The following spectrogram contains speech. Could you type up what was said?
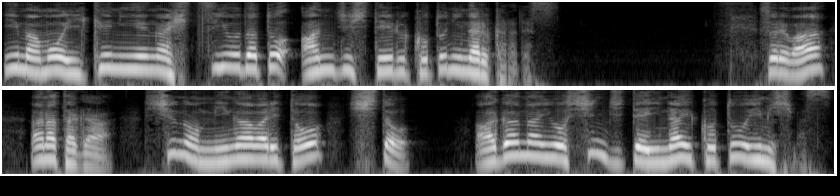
今も生贄が必要だと暗示していることになるからです。それは、あなたが主の身代わりと死と贖いを信じていないことを意味します。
